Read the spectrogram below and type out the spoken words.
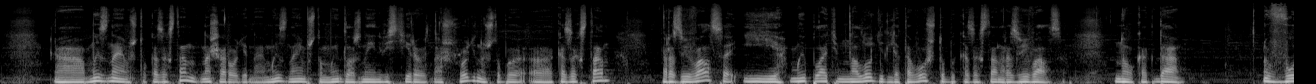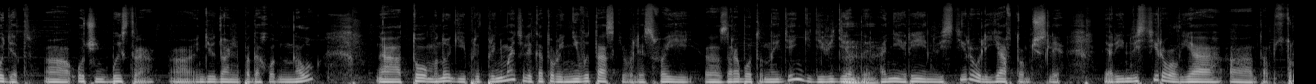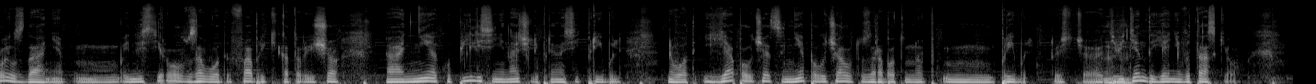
А, Мы знаем, что Казахстан — наша родина. Мы знаем, что мы должны инвестировать в нашу родину, чтобы а, Казахстан развивался, и мы платим налоги для того, чтобы Казахстан развивался. Но когда вводят а, очень быстро а, индивидуальный подоходный налог, то многие предприниматели, которые не вытаскивали свои а, заработанные деньги, дивиденды, Мгм. они реинвестировали, я в том числе. Я реинвестировал, я а, там строил здания, инвестировал в заводы, в фабрики, которые еще а, не окупились и не начали приносить прибыль. Вот. И я, получается, не получал эту заработанную прибыль. То есть а, Мгм. дивиденды я не вытаскивал.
